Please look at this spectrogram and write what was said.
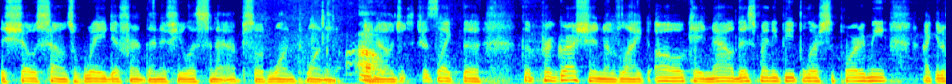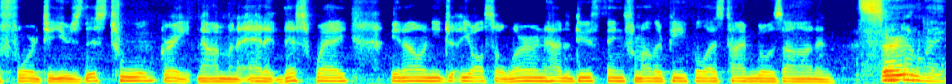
the show sounds way different than if you listen to episode 120 Oh. you know just because like the the progression of like oh okay now this many people are supporting me. I could afford to use this tool. Great. Now i'm going to edit this way you know and you you also learn how to do things from other people as time goes on. And Certainly.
